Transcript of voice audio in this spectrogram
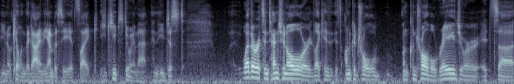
you know, killing the guy in the embassy, it's like he keeps doing that, and he just whether it's intentional or like his, his uncontrollable uncontrollable rage, or it's uh,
